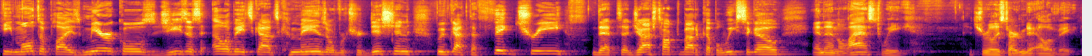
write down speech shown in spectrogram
he multiplies miracles. Jesus elevates God's commands over tradition. We've got the fig tree that uh, Josh talked about a couple weeks ago. And then last week, it's really starting to elevate.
